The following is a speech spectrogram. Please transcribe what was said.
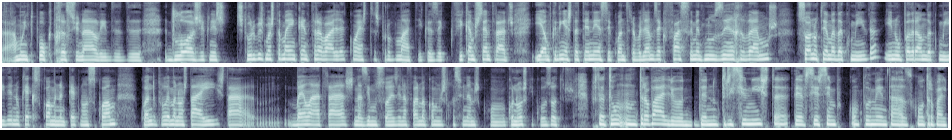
há muito pouco de racional e de, de, de, lógico nestes distúrbios, mas também em quem trabalha com estas problemáticas, é que ficamos centrados. E é um bocadinho esta tendência quando trabalhamos, é que facilmente nos enredamos só no tema da comida e no padrão da comida, e no que é que se come e no que é que não se come, quando o problema não está aí, está bem lá atrás nas emoções e na forma como nos relacionamos com, connosco e com os outros. Portanto, um, um trabalho da nutricionista deve ser sempre complementado com o trabalho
